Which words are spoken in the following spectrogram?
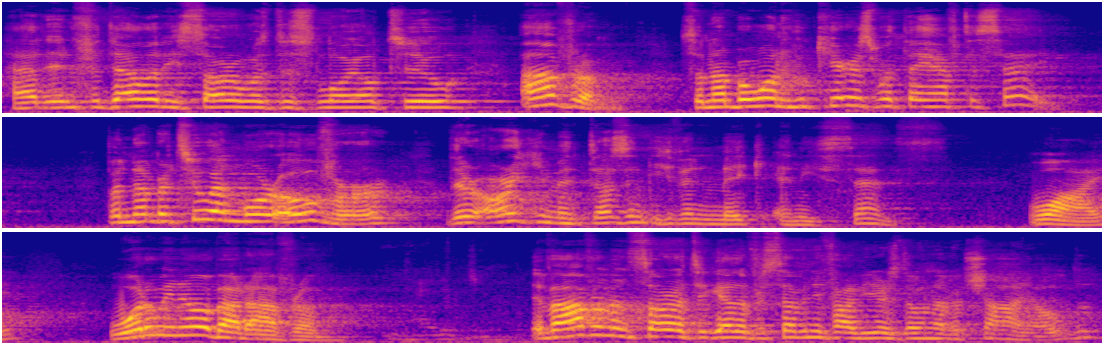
had infidelity. Sarah was disloyal to Avram. So, number one, who cares what they have to say? But number two, and moreover, their argument doesn't even make any sense. Why? What do we know about Avram? If Avram and Sarah together for 75 years don't have a child,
